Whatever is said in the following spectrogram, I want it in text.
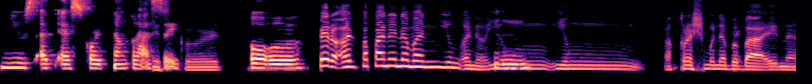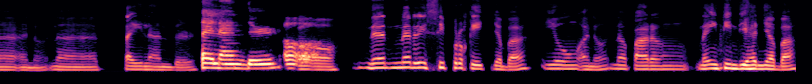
muse at escort ng klase. Escort. Oo. Pero an paano naman yung ano, yung Mm. yung ah, crush mo na babae na ano, na Thailander? Thailander. Oo. Oo. Na, na-reciprocate niya ba yung ano, na parang naintindihan niya ba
